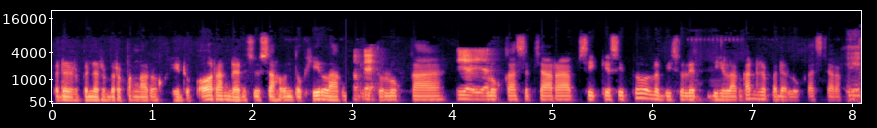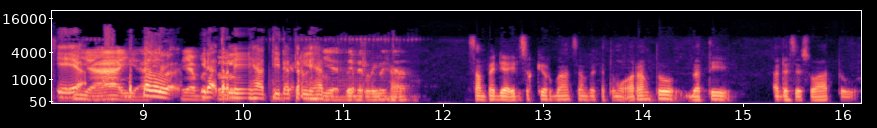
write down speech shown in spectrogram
benar-benar berpengaruh ke hidup orang dan susah untuk hilang Oke. itu luka Iya, iya. luka secara psikis itu lebih sulit dihilangkan daripada luka secara fisik Iya. Iya, iya. Betul. Iya, Tidak betul. terlihat, tidak terlihat. Iya, tidak terlihat. Sampai dia insecure banget sampai ketemu orang tuh berarti ada sesuatu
